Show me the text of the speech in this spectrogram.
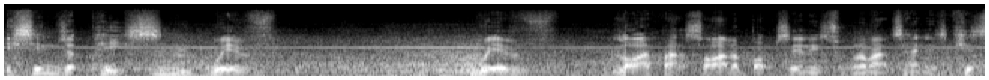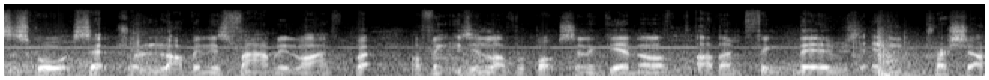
he seems at peace mm-hmm. with with life outside of boxing. He's talking about taking his kids to school, etc., loving his family life. But I think he's in love with boxing again, and I, I don't think there is any pressure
